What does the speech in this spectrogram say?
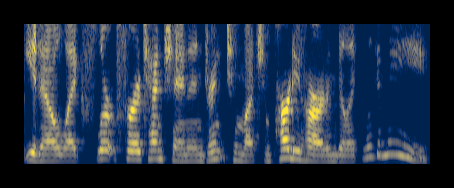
you know, like flirt for attention and drink too much and party hard and be like, look at me.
